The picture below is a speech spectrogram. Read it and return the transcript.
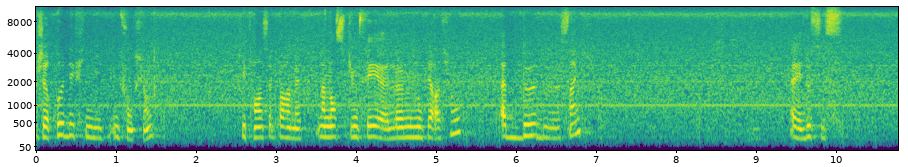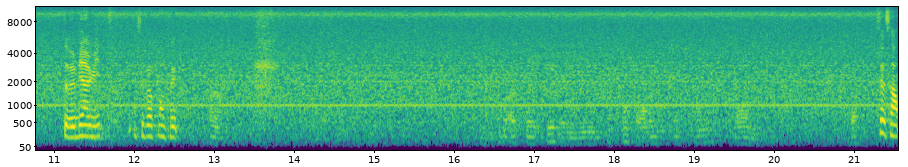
J'ai redéfini une fonction qui prend un seul paramètre. Maintenant, si tu me fais euh, la même opération, add2 de 5, allez, de 6. Vous avez bien 8, on ne s'est pas planté. C'est ça,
